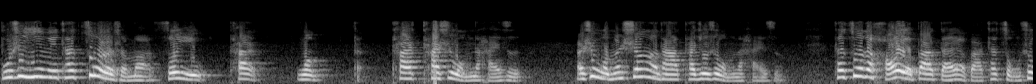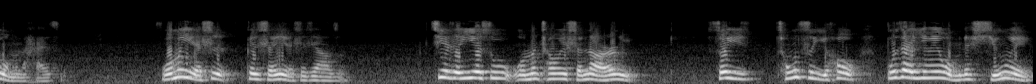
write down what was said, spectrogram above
不是因为他做了什么，所以他我他他他是我们的孩子，而是我们生了他，他就是我们的孩子。他做的好也罢，歹也罢，他总是我们的孩子。我们也是跟神也是这样子，借着耶稣，我们成为神的儿女，所以从此以后不再因为我们的行为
